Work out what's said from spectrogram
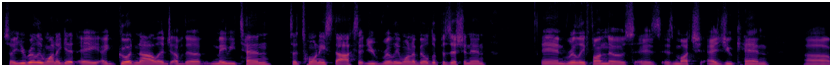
So you really want to get a, a good knowledge of the maybe 10 to 20 stocks that you really want to build a position in and really fund those as, as much as you can. Uh,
